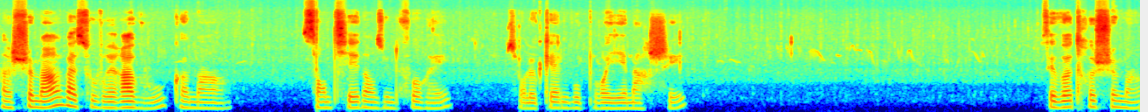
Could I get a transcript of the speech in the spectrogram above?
Un chemin va s'ouvrir à vous comme un sentier dans une forêt sur lequel vous pourriez marcher. C'est votre chemin.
